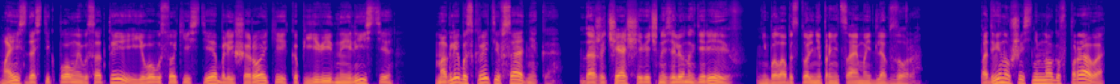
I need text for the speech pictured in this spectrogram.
Маис достиг полной высоты, и его высокие стебли и широкие копьевидные листья могли бы скрыть и всадника. Даже чаще вечно зеленых деревьев не была бы столь непроницаемой для взора. Подвинувшись немного вправо,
